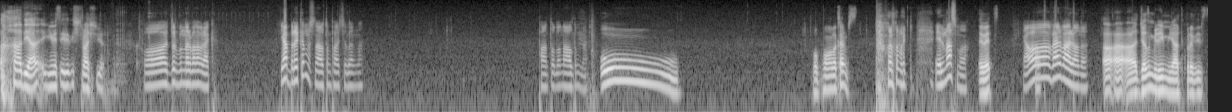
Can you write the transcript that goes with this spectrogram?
Hadi ya yine seri iş başlıyor. Oo dur bunları bana bırak. Ya bırakır mısın altın parçalarını? Pantolonu aldım ben. Oo. Popoma bakar mısın? Bana bak. Elmas mı? Evet. Ya o ver bari onu. Aa, aa, aa canım bileyim ya artık vurabilirsin.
